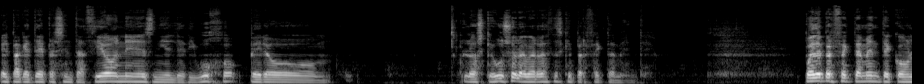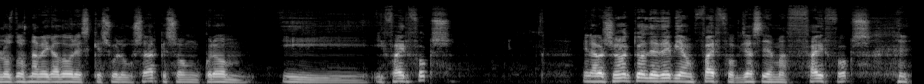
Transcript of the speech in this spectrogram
el paquete de presentaciones ni el de dibujo, pero los que uso la verdad es que perfectamente. Puede perfectamente con los dos navegadores que suelo usar, que son Chrome y, Firefox. En la versión actual de Debian, Firefox ya se llama Firefox.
